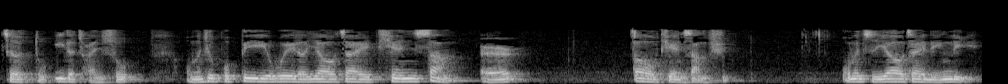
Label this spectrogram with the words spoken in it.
这独一的传输，我们就不必为了要在天上而到天上去。我们只要在灵里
